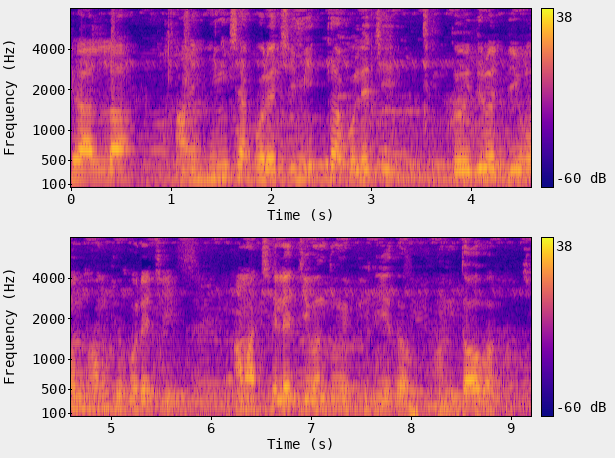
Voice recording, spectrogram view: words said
হে আল্লাহ আমি হিংসা করেছি মিথ্যা বলেছি তৈদুরের জীবন ধ্বংস করেছি। আমার ছেলের জীবন তুমি ফিরিয়ে দাও আমি তওবা করছি।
